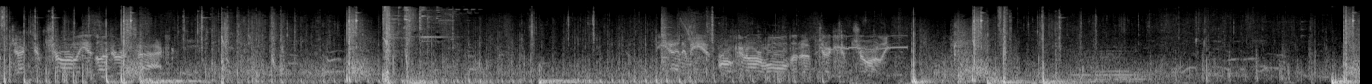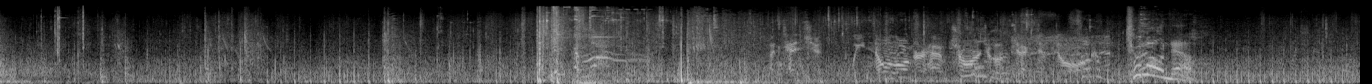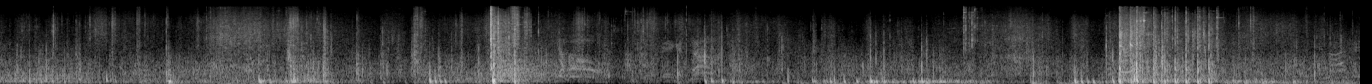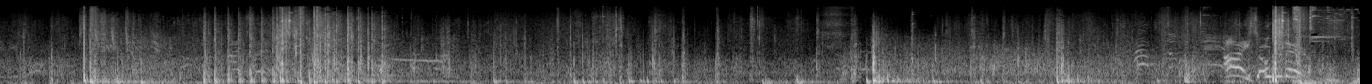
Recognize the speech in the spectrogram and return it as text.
Objective Charlie is under attack. The enemy has broken our hold at Objective Charlie. Attention, we no longer have charge of Objective Dog. Come on now! Eyes over there!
